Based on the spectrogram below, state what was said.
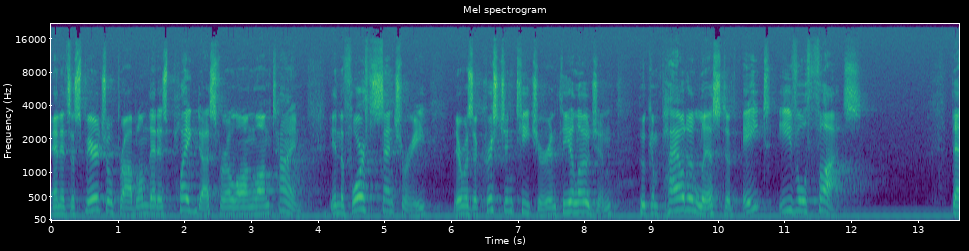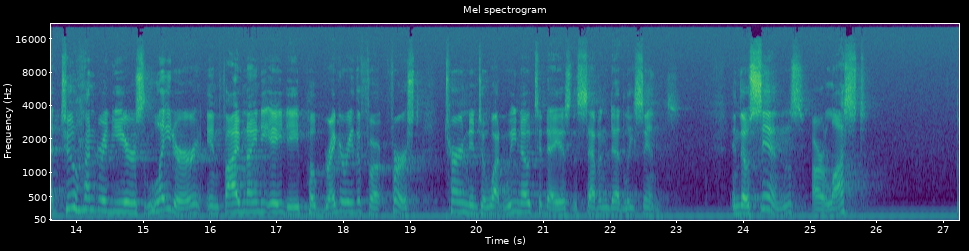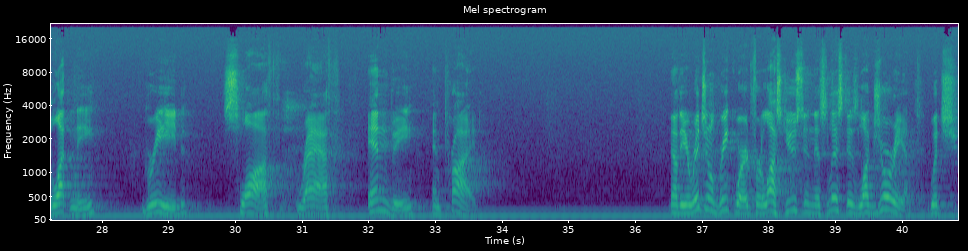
And it's a spiritual problem that has plagued us for a long, long time. In the fourth century, there was a Christian teacher and theologian who compiled a list of eight evil thoughts that 200 years later, in 590 AD, Pope Gregory I turned into what we know today as the seven deadly sins. And those sins are lust, gluttony, greed, sloth, wrath, envy, and pride. Now, the original Greek word for lust used in this list is luxuria, which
